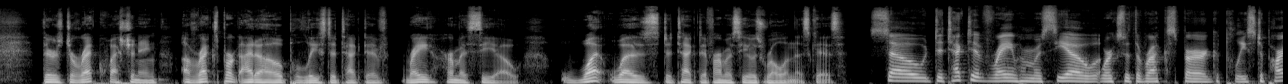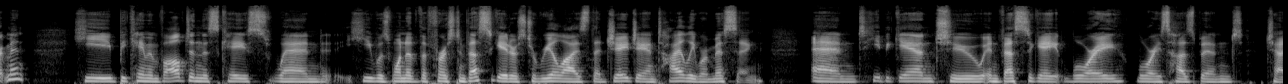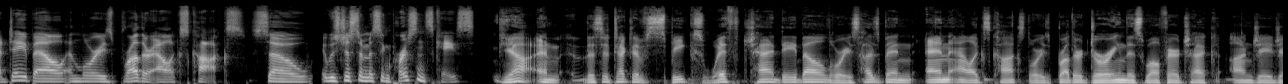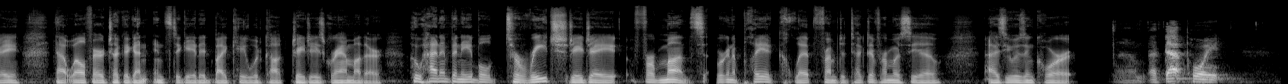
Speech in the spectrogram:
there's direct questioning of Rexburg, Idaho police detective Ray Hermosillo. What was Detective Hermosillo's role in this case? So, Detective Ray Hermosillo works with the Rexburg Police Department. He became involved in this case when he was one of the first investigators to realize that JJ and Tylee were missing. And he began to investigate Lori, Lori's husband, Chad Daybell, and Lori's brother, Alex Cox. So it was just a missing persons case. Yeah, and this detective speaks with Chad Daybell, Lori's husband, and Alex Cox, Lori's brother, during this welfare check on JJ. That welfare check, again, instigated by Kay Woodcock, JJ's grandmother, who hadn't been able to reach JJ for months. We're going to play a clip from Detective Hermosillo as he was in court. Um, at that point,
